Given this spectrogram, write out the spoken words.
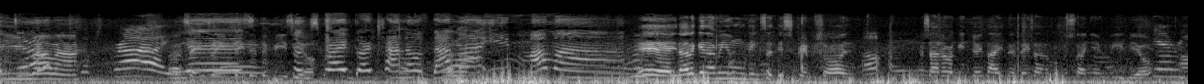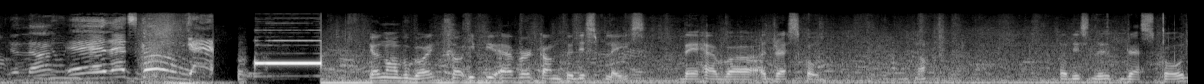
y Mama! Subscribe! Uh, same, same, same to the video. Subscribe to our channel, Dama i Mama! Eh, ilalagay namin yung link sa description. Okay. Sana mag-enjoy tayo today. Sana magustuhan niyo yung video. Yan lang. And let's go! Yeah! Yan mga bugoy. So if you ever come to this place, they have uh, a dress code. No? So this is the dress code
